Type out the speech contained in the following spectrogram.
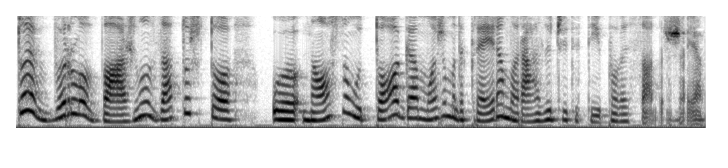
To je vrlo važno zato što na osnovu toga možemo da kreiramo različite tipove sadržaja.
